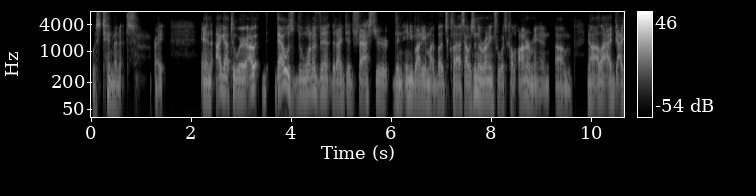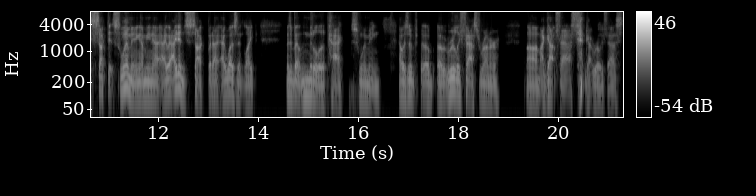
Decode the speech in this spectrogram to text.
was 10 minutes. Right and I got to where I that was the one event that I did faster than anybody in my BUD/S class. I was in the running for what's called honor man. Um, now I, I, I sucked at swimming. I mean, I I didn't suck, but I, I wasn't like I was about middle of the pack swimming. I was a, a, a really fast runner. Um, I got fast, I got really fast,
